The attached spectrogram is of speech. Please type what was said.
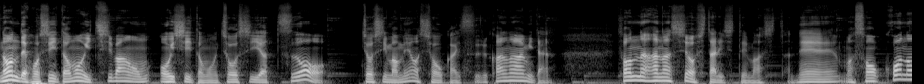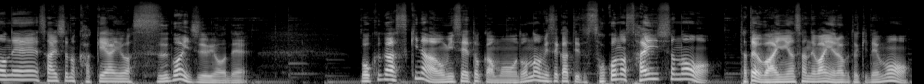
飲んでほしいと思う、一番美味しいと思う調子いいやつを、調子いい豆を紹介するかな、みたいな。そんな話をしたりしてましたね。まあ、そこのね、最初の掛け合いはすごい重要で、僕が好きなお店とかも、どんなお店かっていうと、そこの最初の、例えばワイン屋さんでワイン選ぶときでも、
